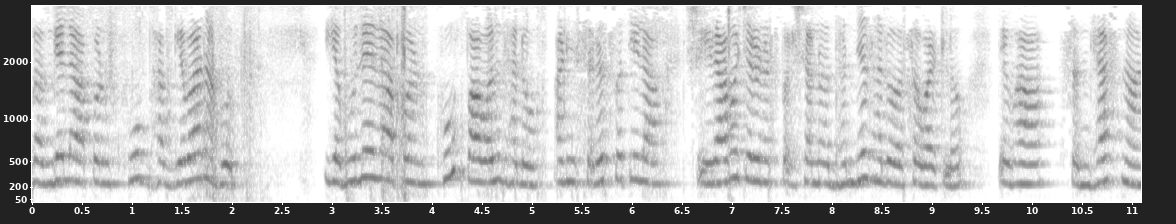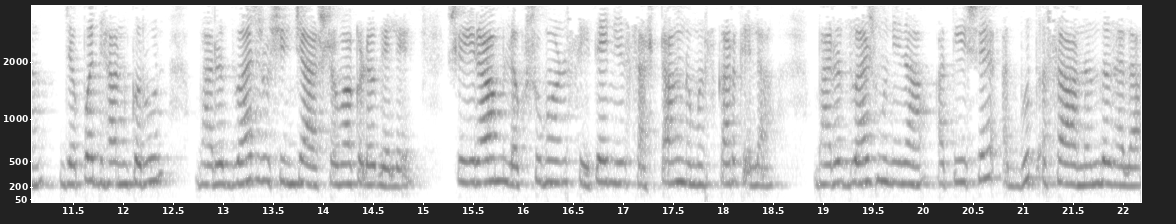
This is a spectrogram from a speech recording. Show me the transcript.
गंगेला आपण खूप भाग्यवान आहोत. यमुनेला आपण खूप पावन झालो आणि सरस्वतीला श्रीरामचरण स्पर्शानं धन्य झालो असं वाटलं. तेव्हा संध्यास्नान जपध्यान करून भारद्वाज ऋषींच्या आश्रमाकडे गेले. श्रीराम लक्ष्मण सीतेने साष्टांग नमस्कार केला. भारद्वाज मुनींना अतिशय अद्भुत असा आनंद झाला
